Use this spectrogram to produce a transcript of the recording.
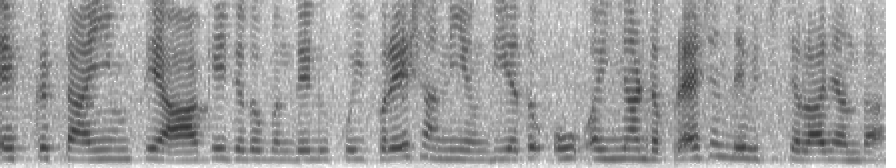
ਇੱਕ ਟਾਈਮ ਤੇ ਆ ਕੇ ਜਦੋਂ ਬੰਦੇ ਨੂੰ ਕੋਈ ਪਰੇਸ਼ਾਨੀ ਆਉਂਦੀ ਹੈ ਤਾਂ ਉਹ ਇੰਨਾ ਡਿਪਰੈਸ਼ਨ ਦੇ ਵਿੱਚ ਚਲਾ ਜਾਂਦਾ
